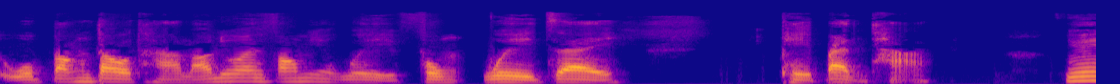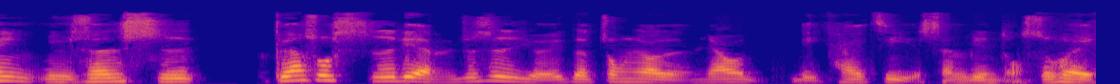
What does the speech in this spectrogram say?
我帮到他，然后另外一方面我也疯，我也在陪伴他。因为女生失，不要说失恋了，就是有一个重要的人要离开自己身边，总是会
